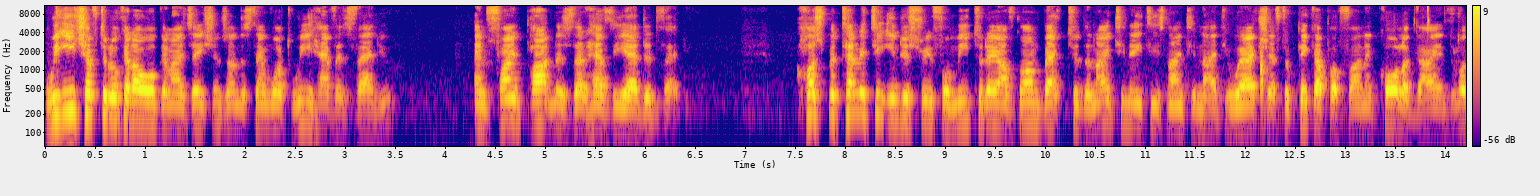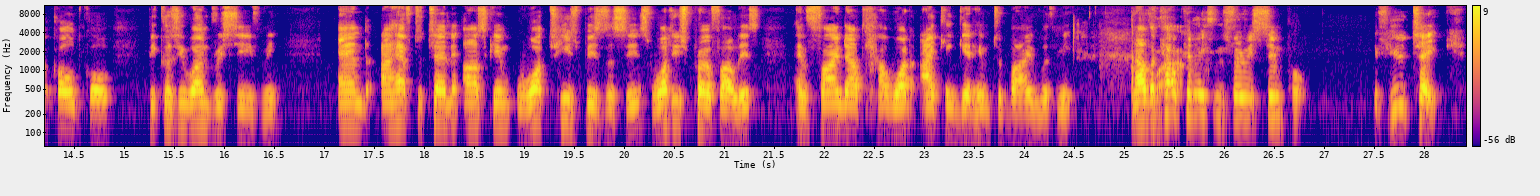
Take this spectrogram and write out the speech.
We each have to look at our organizations, understand what we have as value, and find partners that have the added value. Hospitality industry for me today, I've gone back to the 1980s, 1990, where I actually have to pick up a phone and call a guy and do a cold call because he won't receive me and I have to tell ask him what his business is, what his profile is, and find out how what I can get him to buy with me. Now the wow. calculation is very simple. If you take,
